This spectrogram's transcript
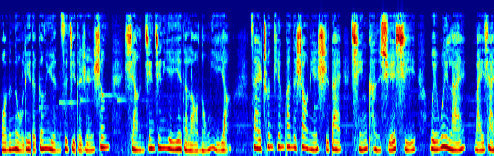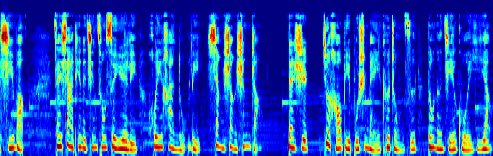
我们努力的耕耘自己的人生，像兢兢业业的老农一样，在春天般的少年时代勤恳学习，为未来埋下希望；在夏天的青葱岁月里挥汗努力向上生长。但是，就好比不是每一颗种子都能结果一样，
